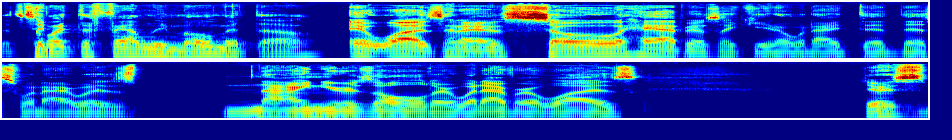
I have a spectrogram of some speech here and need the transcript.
it's to, quite the family moment though. It was and i was so happy. I was like you know when i did this when i was nine years old or whatever it was there's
